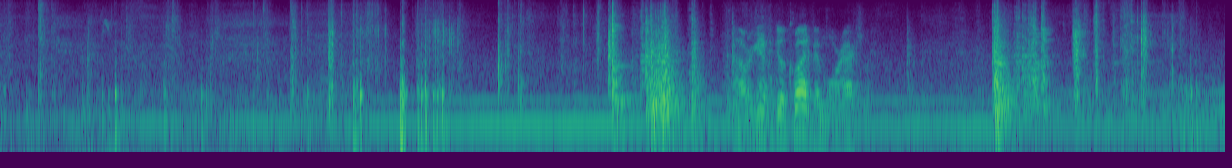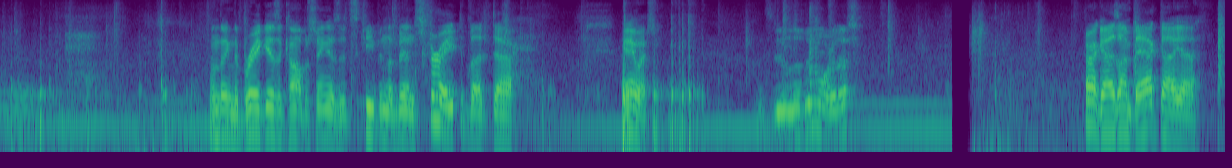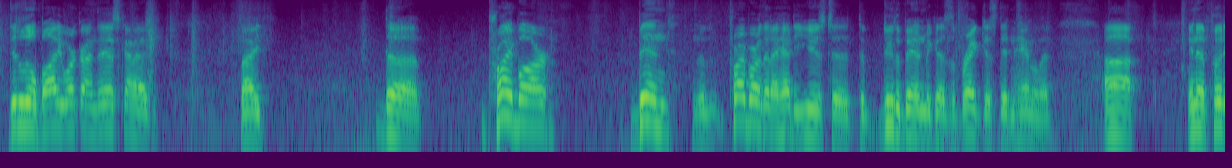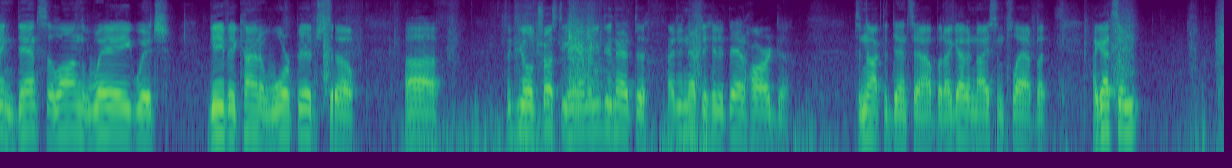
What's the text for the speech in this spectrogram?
Now we're going to have to go quite a bit more actually. One thing the brake is accomplishing is it's keeping the bend straight, but uh, anyways, let's do a little bit more of this. All right, guys, I'm back. I uh, did a little body work on this, kind of by the pry bar bend, the pry bar that I had to use to, to do the bend because the brake just didn't handle it. Uh, ended up putting dents along the way, which gave it kind of warpage. So uh, took the old trusty hammer. You didn't have to. I didn't have to hit it that hard to to knock the dents out, but I got it nice and flat. But I got some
